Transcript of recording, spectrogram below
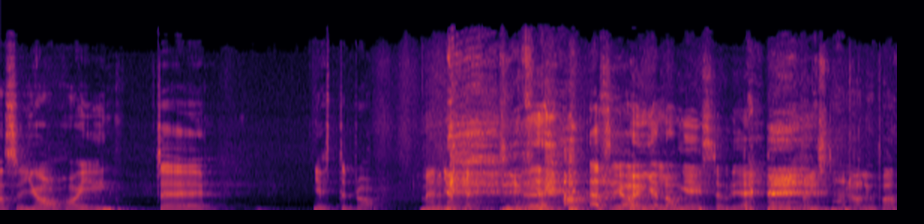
Alltså jag har ju inte jättebra. Men jag kan... alltså jag har inga långa historier. Lyssna här nu allihopa.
